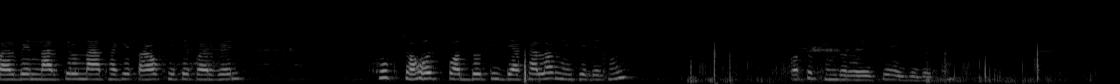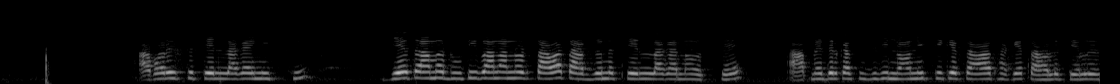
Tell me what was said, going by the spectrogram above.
পারবেন। নারকেল না থাকে, তাও খেতে পারবেন। খুব সহজ পদ্ধতি দেখালাম। এই যে দেখুন, কত সুন্দর হয়েছে। এই যে দেখুন। আবার একটু তেল লাগাই নিচ্ছি। যেহেতু আমার রুটি বানানোর তাওয়া, তার জন্য তেল লাগানো হচ্ছে। আপনাদের কাছে যদি নন স্টিকের তাওয়া থাকে, তাহলে তেলের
